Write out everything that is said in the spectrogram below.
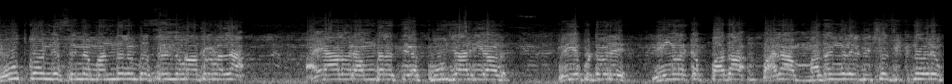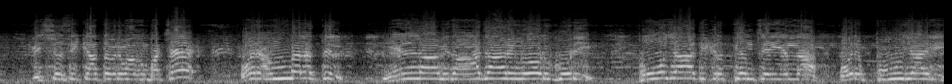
യൂത്ത് കോൺഗ്രസിന്റെ മണ്ഡലം പ്രസിഡന്റ് മാത്രമല്ല അയാൾ ഒരു അമ്പലത്തിലെ പൂജാരിയാണ്. പ്രിയപ്പെട്ടവര് നിങ്ങളൊക്കെ പല പല മതങ്ങളിൽ വിശ്വസിക്കുന്നവരും വിശ്വസിക്കാത്തവരുമാകും. പക്ഷേ ഒരമ്പലത്തിൽ എല്ലാവിധ ആചാരങ്ങളോടും കൂടി പൂജാതി കൃത്യം ചെയ്യുന്ന ഒരു പൂജാരി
